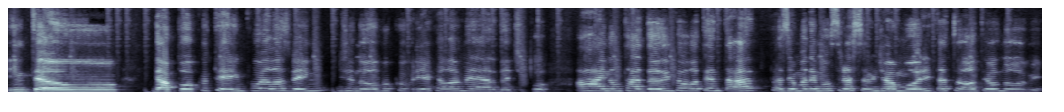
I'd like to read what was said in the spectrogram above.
Então, dá pouco tempo elas vêm de novo cobrir aquela merda. Tipo, ai, não tá dando, então eu vou tentar fazer uma demonstração de amor e tatuar o teu nome.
